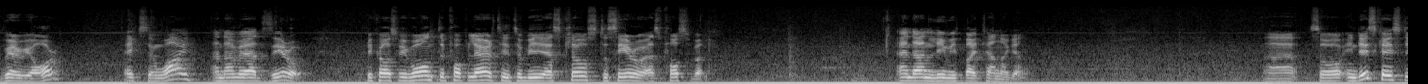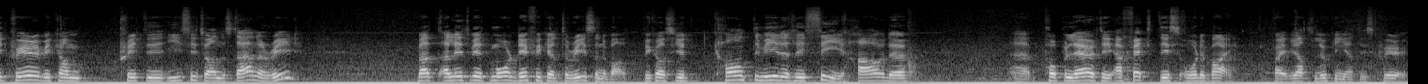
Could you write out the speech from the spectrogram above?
where we are, x and y, and then we add 0. Because we want the popularity to be as close to 0 as possible. And then limit by 10 again. Uh, so in this case, the query become pretty easy to understand and read, but a little bit more difficult to reason about because you can't immediately see how the uh, popularity affects this order by by just looking at this query.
